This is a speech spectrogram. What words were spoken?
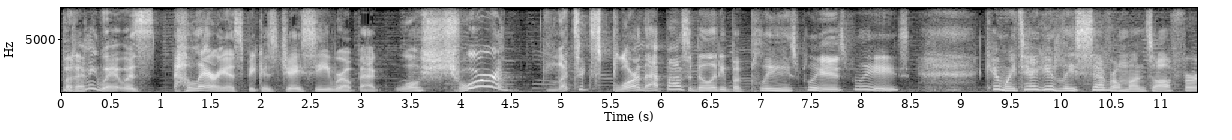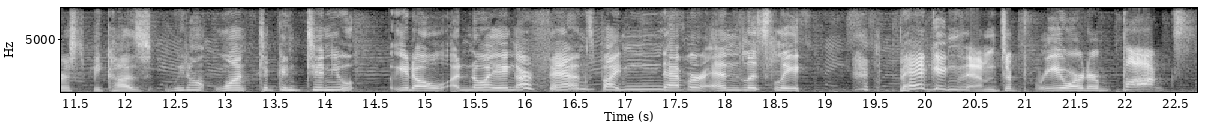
But anyway, it was hilarious because JC wrote back, Well, sure, let's explore that possibility, but please, please, please, can we take at least several months off first? Because we don't want to continue, you know, annoying our fans by never endlessly begging them to pre order books.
